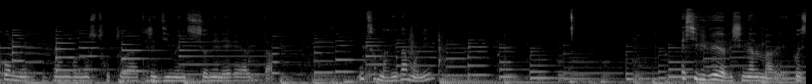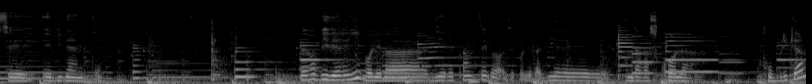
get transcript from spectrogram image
come vengono strutturate le dimensioni e le realtà. Insomma, arriviamo lì e si viveva vicino al mare, questo è evidente. Però vivere lì voleva dire tante cose, voleva dire andare a scuola pubblica,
